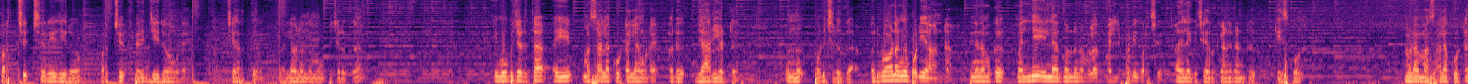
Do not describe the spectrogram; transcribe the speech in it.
കുറച്ച് ചെറിയ ജീരകവും കുറച്ച് പെരുംജീരകവും കൂടെ ചേർത്ത് നല്ലപോലെ ഒന്ന് മൂപ്പിച്ചെടുക്കുക. ഈ മൂപ്പിച്ചെടുത്ത ഈ മസാല കൂട്ടെല്ലാം കൂടെ ഒരു ജാറിലിട്ട് ഒന്ന് പൊടിച്ചെടുക്കുക. ഒരുപാട് അങ്ങ് പൊടിയാവണ്ട. പിന്നെ നമുക്ക് മല്ലി ഇല്ലാത്തതുകൊണ്ട് നമ്മൾ മല്ലിപ്പൊടി കുറച്ച് അതിലേക്ക് ചേർക്കുകയാണ് രണ്ട് ടീസ്പൂൺ. നമ്മുടെ മസാലക്കൂട്ട്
